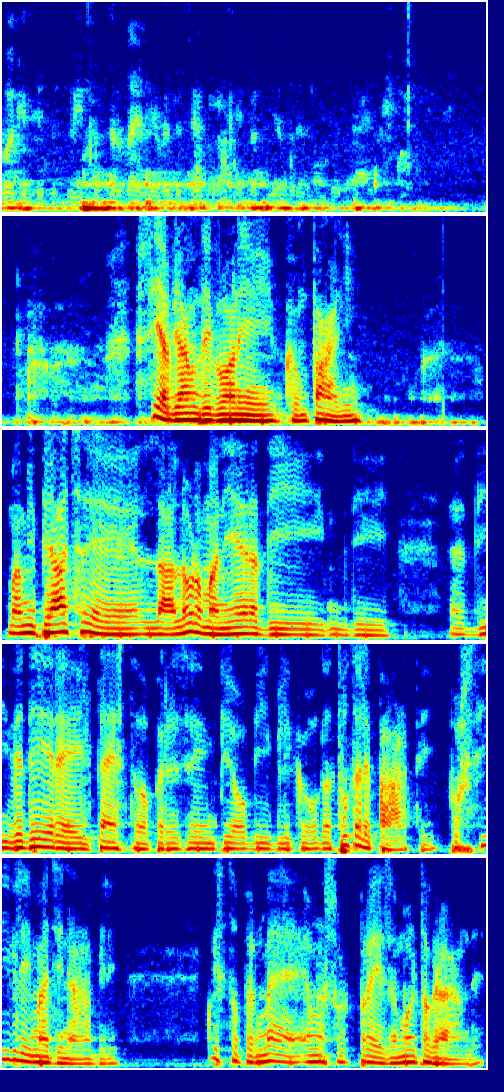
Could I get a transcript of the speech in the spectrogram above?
Voi che siete strinti al cervelli, avete sempre la simpatia per il mondo ebraico. Sì, abbiamo dei buoni compagni, ma mi piace la loro maniera di, di, eh, di vedere il testo, per esempio, biblico, da tutte le parti possibili e immaginabili questo per me è una sorpresa molto grande,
